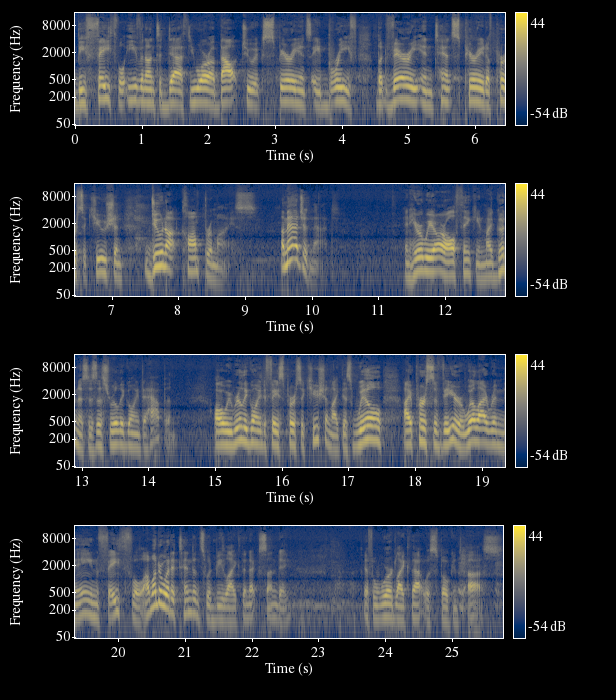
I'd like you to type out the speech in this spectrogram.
be faithful even unto death. You are about to experience a brief but very intense period of persecution. Do not compromise. Imagine that. And here we are all thinking, my goodness, is this really going to happen? Are we really going to face persecution like this? Will I persevere? Will I remain faithful? I wonder what attendance would be like the next Sunday if a word like that was spoken to us.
